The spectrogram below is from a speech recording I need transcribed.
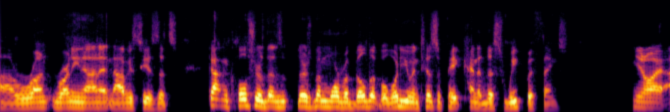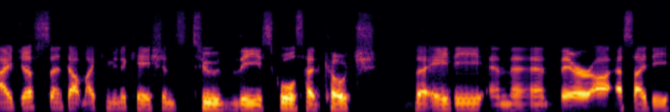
uh, run running on it, and obviously as it's gotten closer, there's, there's been more of a buildup. But what do you anticipate kind of this week with things? You know, I, I just sent out my communications to the school's head coach, the AD, and then their uh, SID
